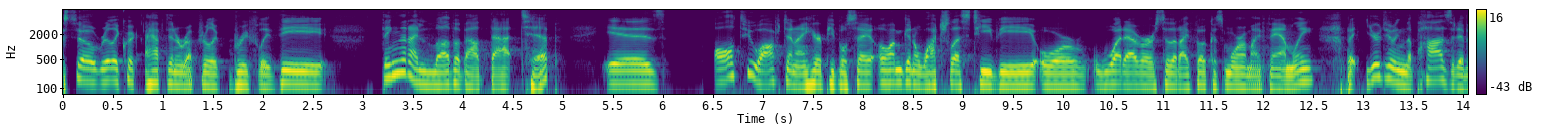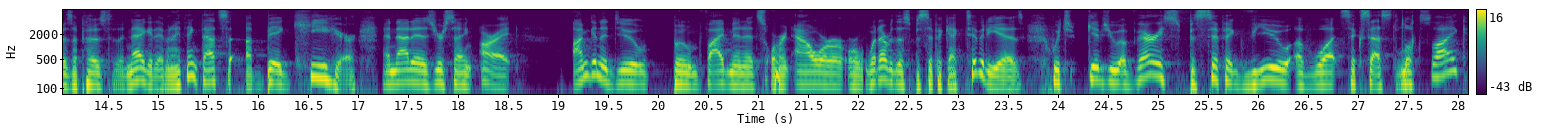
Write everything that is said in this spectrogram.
So really quick, I have to interrupt really briefly. The thing that I love about that tip is all too often I hear people say, Oh, I'm going to watch less TV or whatever so that I focus more on my family. But you're doing the positive as opposed to the negative. And I think that's a big key here. And that is you're saying, All right, I'm going to do boom, five minutes or an hour or whatever the specific activity is, which gives you a very specific view of what success looks like,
